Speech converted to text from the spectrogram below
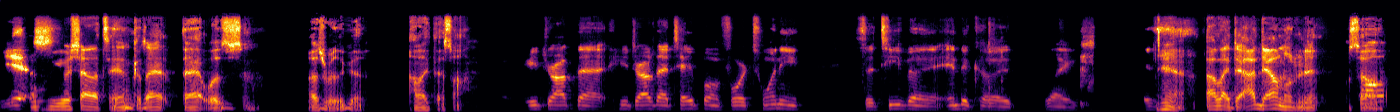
Yes. give a shout out to him because that that was that was really good. I like that song. He dropped that. He dropped that tape on 420 sativa indica. Like, Yeah, I like that. I downloaded it, so Oh.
